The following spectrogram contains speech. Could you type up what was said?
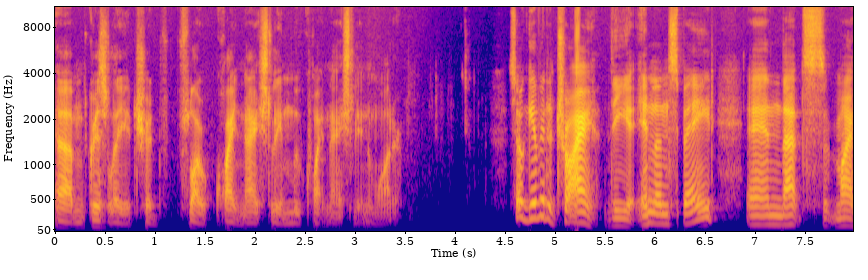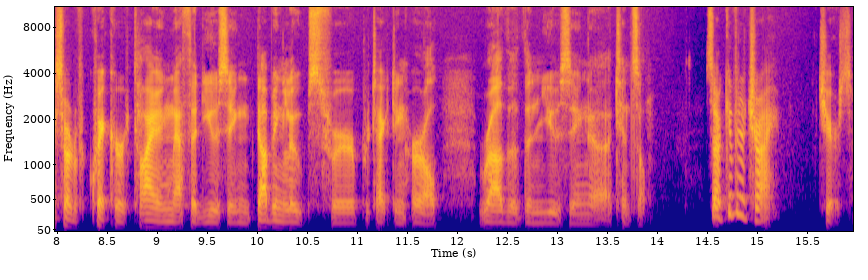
um, grizzly, it should flow quite nicely and move quite nicely in the water. So give it a try, the inland spade, and that's my sort of quicker tying method using dubbing loops for protecting herl rather than using uh, tinsel. So give it a try. Cheers.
